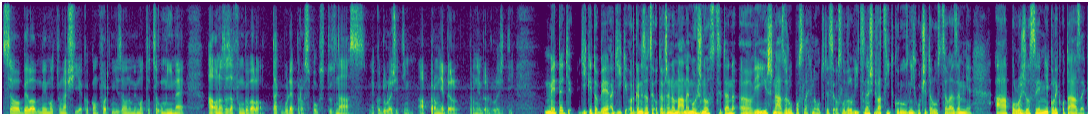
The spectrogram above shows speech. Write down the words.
co bylo mimo tu naší jako komfortní zónu, mimo to, co umíme a ono to zafungovalo, tak bude pro spoustu z nás jako důležitým. A pro mě byl, pro mě byl důležitý. My teď díky tobě a díky organizaci Otevřeno máme možnost si ten uh, vějíř názorů poslechnout. Ty si oslovil víc než dvacítku různých učitelů z celé země a položil si jim několik otázek.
